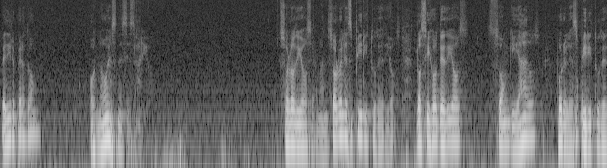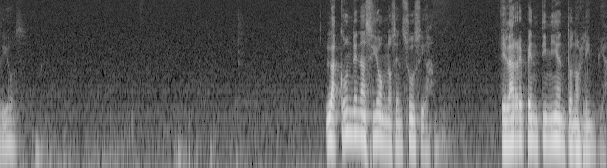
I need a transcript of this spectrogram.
pedir perdón o no es necesario? Solo Dios, hermano, solo el Espíritu de Dios. Los hijos de Dios son guiados por el Espíritu de Dios. La condenación nos ensucia. El arrepentimiento nos limpia.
